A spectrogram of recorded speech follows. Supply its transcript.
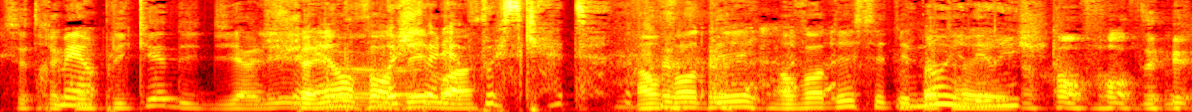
C'est très Mais- compliqué d'y d'y aller. Je suis allé en euh, Moi, je suis Vendée, moi. En Vendée, en Vendée, c'était pas non, il très. est riche. en Vendée.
